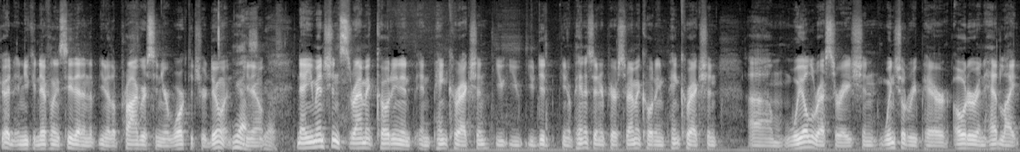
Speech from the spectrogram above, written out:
Good, and you can definitely see that in the you know the progress in your work that you're doing. Yes, you know. yes. Now you mentioned ceramic coating and, and paint correction. You, you you did you know paint and repair, ceramic coating, paint correction. um, wheel restoration, windshield repair, odor and headlight.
